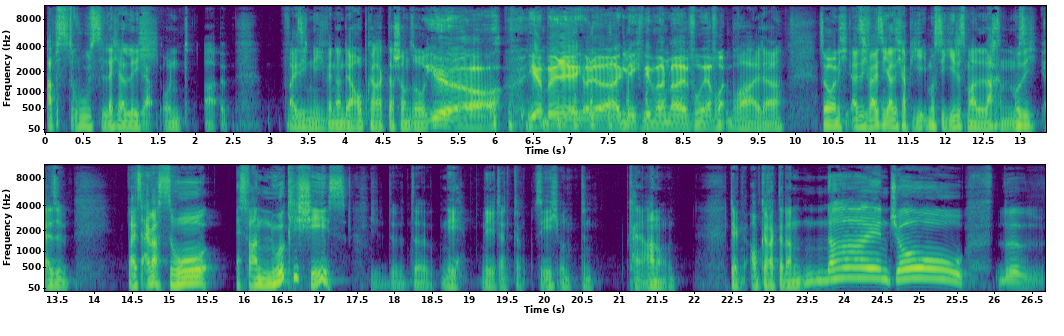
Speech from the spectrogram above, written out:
abstrus, lächerlich ja. und äh, weiß ich nicht, wenn dann der Hauptcharakter schon so, yeah, hier bin ich, oder eigentlich, wie man mal vorher Freunden, boah, Alter. So, und ich, also ich weiß nicht, also ich, hab, ich musste jedes Mal lachen, muss ich, also, weil es einfach so, es waren nur Klischees. Da, da, nee, nee, da, da sehe ich und dann, keine Ahnung, und der Hauptcharakter dann, nein, Joe, äh,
